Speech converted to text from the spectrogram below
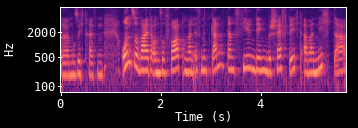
äh, muss ich treffen? Und so weiter und so fort. Und man ist mit ganz, ganz vielen Dingen beschäftigt, aber nicht da.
